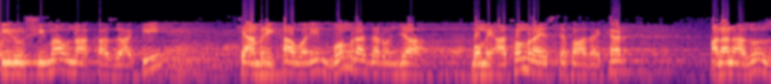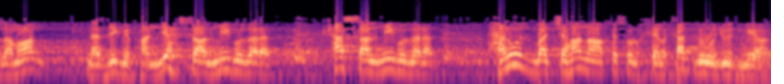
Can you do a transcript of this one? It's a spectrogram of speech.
هیروشیما و ناکازاکی که امریکا اولین بم را در اونجا بم اتم را استفاده کرد الان از اون زمان نزدیک به پنجه سال می گذرد شست سال می گذرد هنوز بچه ها ناقص الخلقت به وجود میاد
